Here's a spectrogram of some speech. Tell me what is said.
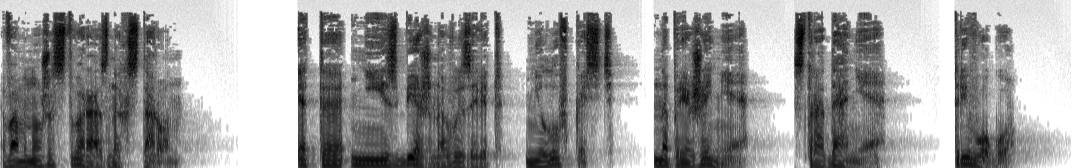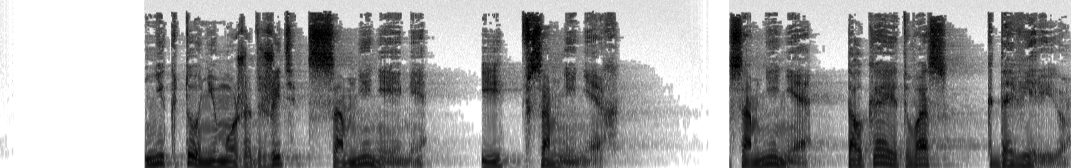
во множество разных сторон? Это неизбежно вызовет неловкость, напряжение, страдание, тревогу. Никто не может жить с сомнениями и в сомнениях. Сомнение толкает вас к доверию.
